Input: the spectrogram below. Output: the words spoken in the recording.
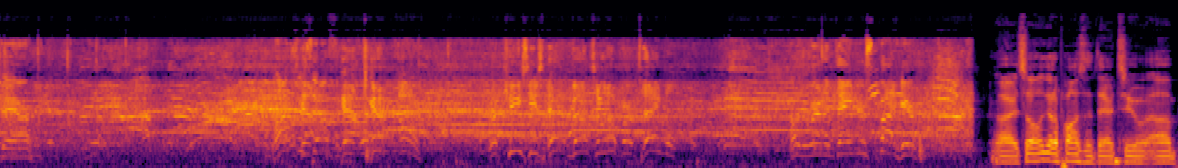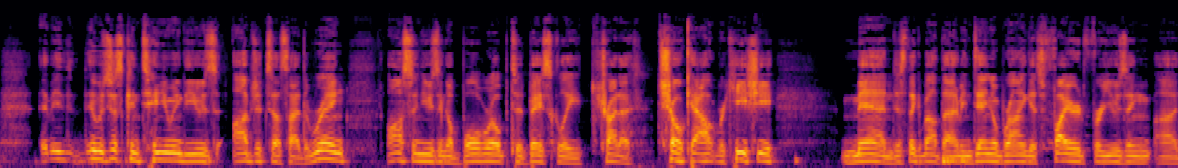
JR. Watch yourself. look. Oh, Rikishi's head bouncing off our table. Oh, we're in a dangerous spot here. All right, so I'm going to pause it there too. Um, I mean, it was just continuing to use objects outside the ring. Austin using a bull rope to basically try to choke out Rikishi. Man, just think about that. I mean, Daniel Bryan gets fired for using uh,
